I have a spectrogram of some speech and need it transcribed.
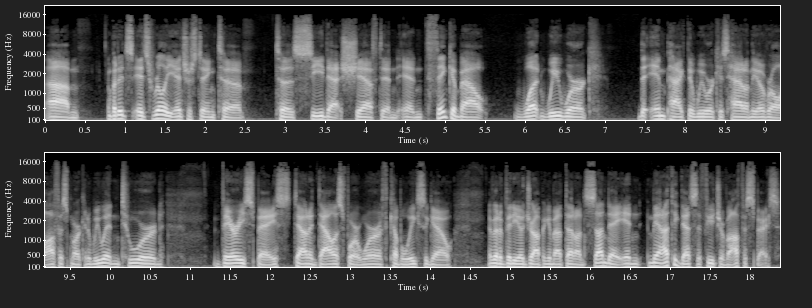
Um, but it's it's really interesting to to see that shift and and think about what WeWork, the impact that WeWork has had on the overall office market. We went and toured VariSpace down in Dallas Fort Worth a couple weeks ago. I've got a video dropping about that on Sunday, and man, I think that's the future of office space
